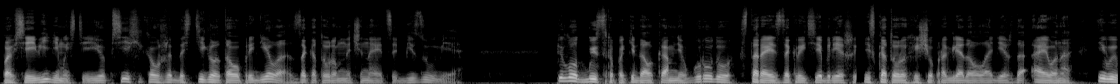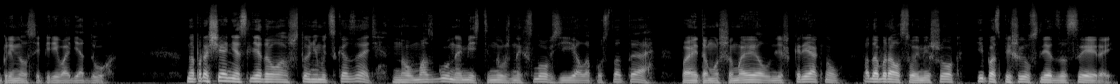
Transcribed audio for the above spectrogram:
По всей видимости, ее психика уже достигла того предела, за которым начинается безумие. Пилот быстро покидал камни в груду, стараясь закрыть все бреши, из которых еще проглядывала одежда Айвана, и выпрямился, переводя дух. На прощание следовало что-нибудь сказать, но в мозгу на месте нужных слов зияла пустота, поэтому Шимаэл лишь крякнул, подобрал свой мешок и поспешил вслед за Сейрой.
